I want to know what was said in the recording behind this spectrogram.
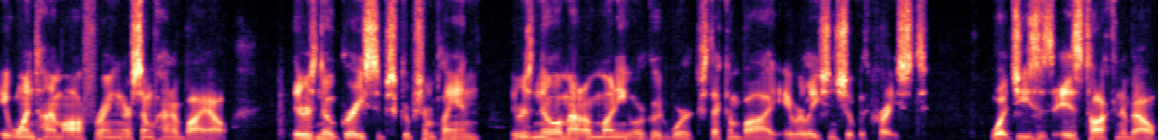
a one time offering or some kind of buyout. There is no grace subscription plan there is no amount of money or good works that can buy a relationship with Christ. What Jesus is talking about,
